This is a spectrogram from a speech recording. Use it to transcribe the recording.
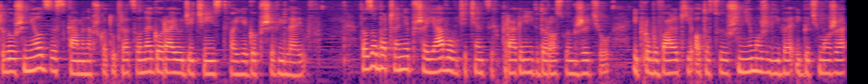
czego już nie odzyskamy, na przykład utraconego raju dzieciństwa i jego przywilejów. To zobaczenie przejawów dziecięcych pragnień w dorosłym życiu i prób walki o to, co już niemożliwe i być może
